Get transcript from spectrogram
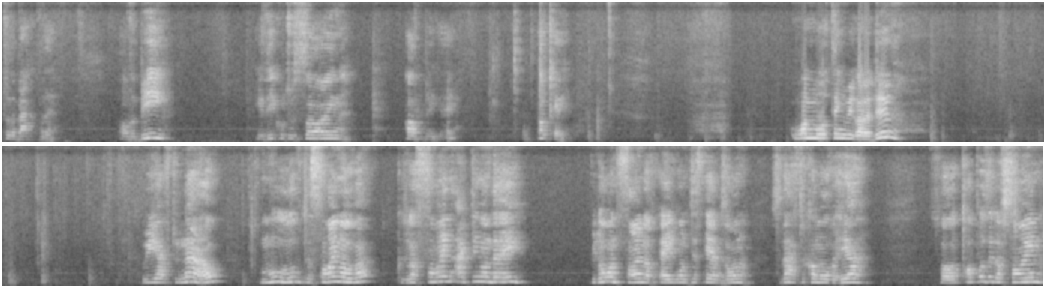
to the back over there over B is equal to sine of big A. Okay. One more thing we got to do. We have to now move the sine over because we've got sine acting on the A. We don't want sine of A, we want just A on. So that has to come over here. So opposite of sine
